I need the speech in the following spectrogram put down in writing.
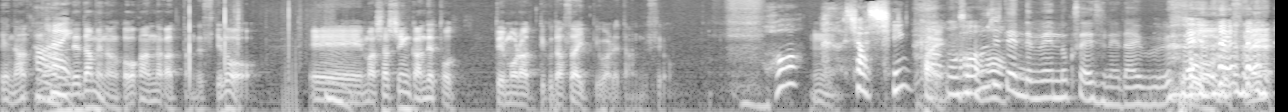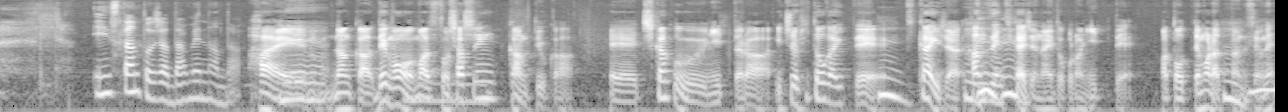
えなはい。なんでダメなのか分かんなかったんですけど、えーまあ、写真館で撮ってもらってくださいって言われたんですよ。は？うん、写真か、はい。もうその時点で面倒くさいですねだいぶ。そうですね。インスタントじゃダメなんだ。はい、ねえ。なんかでも、まあ、その写真館っていうか、えー近くに行ったら一応人がいて、うん。機械じゃうん完全機械じゃないところに行って、まあ、撮ってもらったんですよね、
